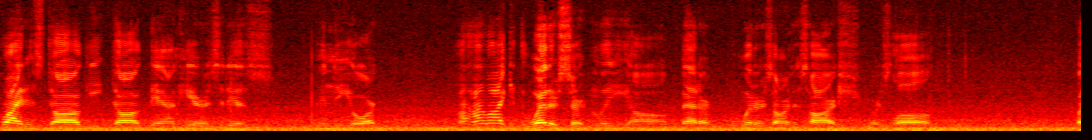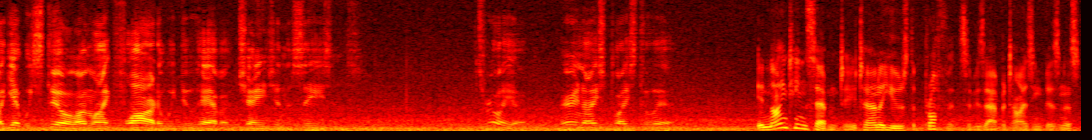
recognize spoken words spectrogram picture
quite as dog-eat-dog down here as it is in New York. I, I like it. The weather's certainly uh, better. The winters aren't as harsh or as long. But yet we still, unlike Florida, we do have a change in the seasons. It's really a very nice place to live. In 1970, Turner used the profits of his advertising business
